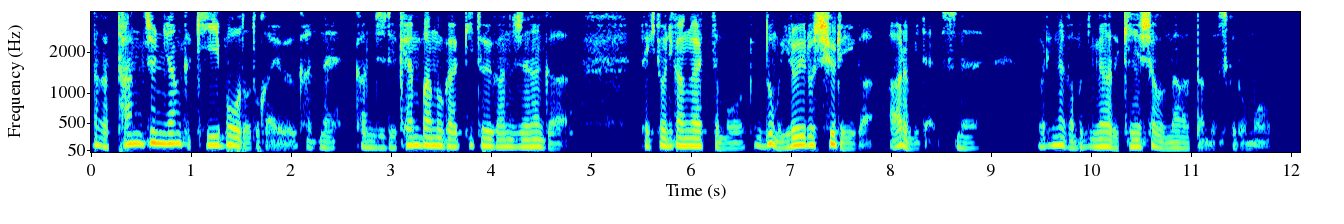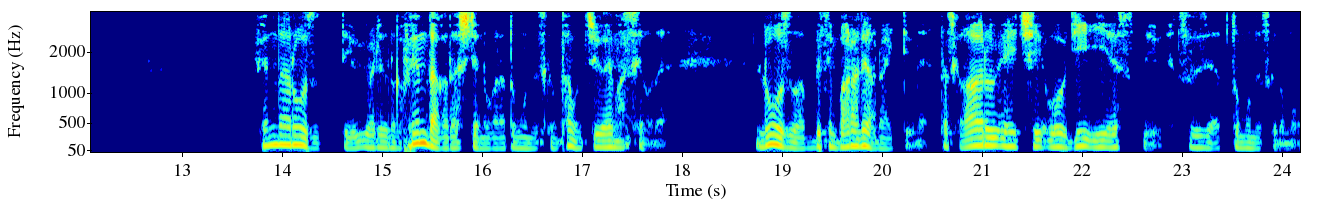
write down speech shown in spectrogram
なんか単純になんかキーボードとかいうか、ね、感じで、鍵盤の楽器という感じでなんか適当に考えてても、どうもいろいろ種類があるみたいですね。割になんか今まで気にしたことなかったんですけども、フェンダーローズって言われるのがフェンダーが出してるのかなと思うんですけど、多分違いますよね。ローズは別にバラではないっていうね、確か RHODES っていうね、通じだと思うんですけども、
